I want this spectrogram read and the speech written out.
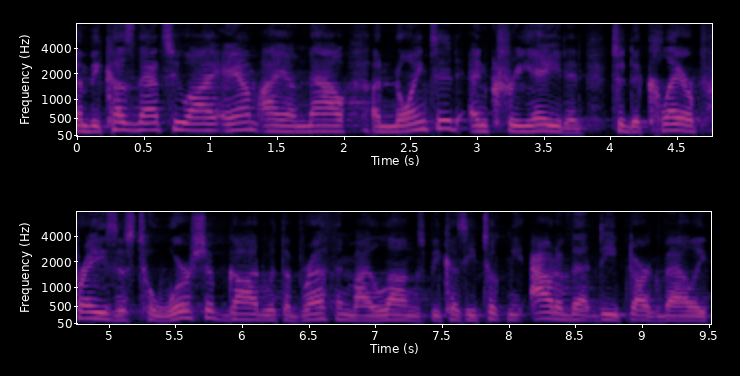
And because that's who I am, I am now anointed and created to declare praises, to worship God with the breath in my lungs, because He took me out of that deep, dark valley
